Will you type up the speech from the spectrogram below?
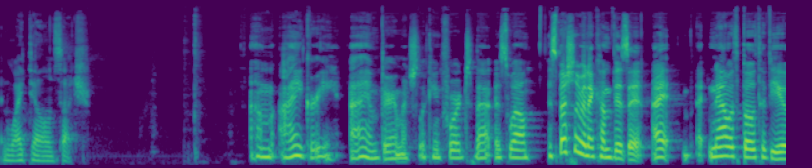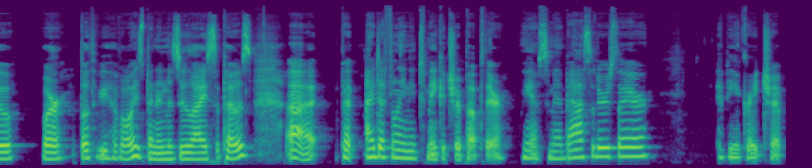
and whitetail and such. Um, I agree. I am very much looking forward to that as well, especially when I come visit. I now with both of you, or both of you have always been in Missoula, I suppose. Uh, but I definitely need to make a trip up there. We have some ambassadors there. It'd be a great trip.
